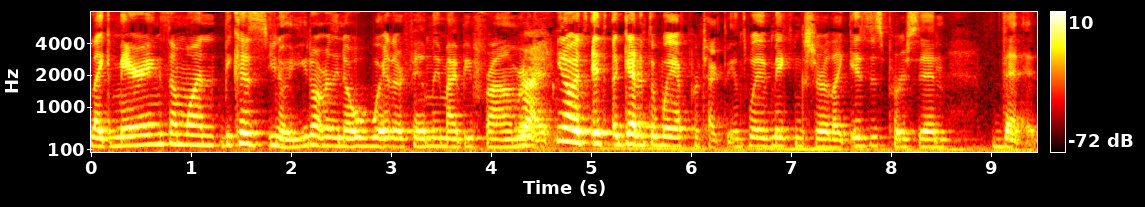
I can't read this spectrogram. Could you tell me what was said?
like marrying someone because you know you don't really know where their family might be from, or, Right. You know, it's it's again, it's a way of protecting. It's a way of making sure, like, is this person vetted,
